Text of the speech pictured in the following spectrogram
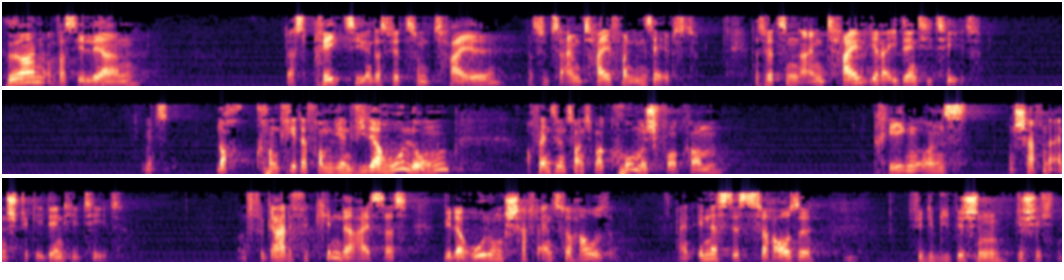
hören und was sie lernen, das prägt sie und das wird zum Teil, das wird zu einem Teil von ihnen selbst. Das wird zu einem Teil ihrer Identität. Ich möchte es noch konkreter formulieren. Wiederholungen, auch wenn sie uns manchmal komisch vorkommen, prägen uns und schaffen ein Stück Identität. Und für, gerade für Kinder heißt das, Wiederholung schafft ein Zuhause, ein innerstes Zuhause für die biblischen Geschichten.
